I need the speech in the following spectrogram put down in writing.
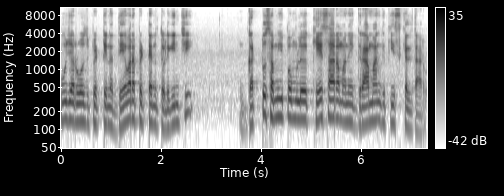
పూజ రోజు పెట్టిన దేవర పెట్టెను తొలగించి గట్టు సమీపంలో కేసారం అనే గ్రామానికి తీసుకెళ్తారు.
